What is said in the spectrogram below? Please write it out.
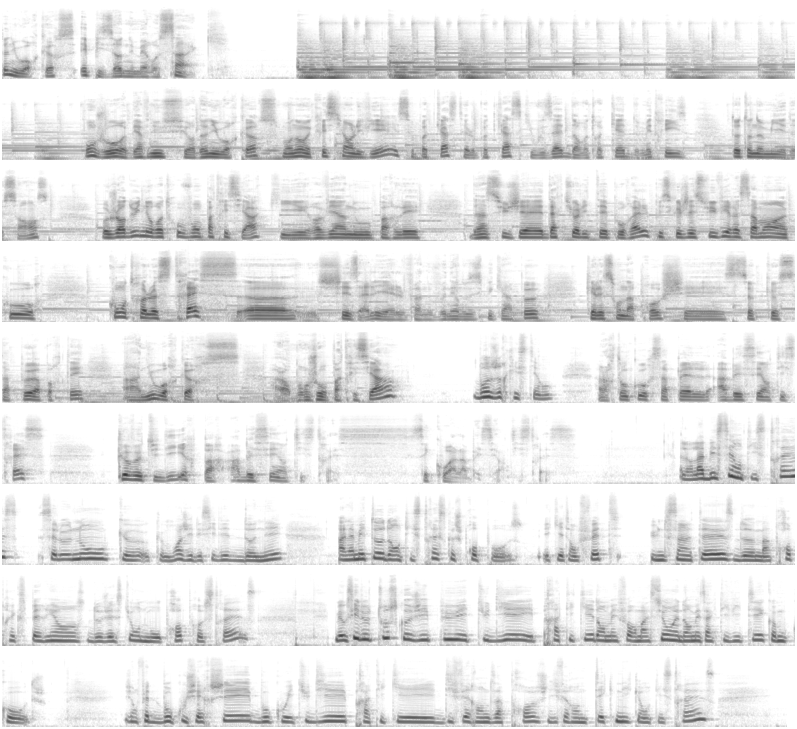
The New Workers, épisode numéro 5. Bonjour et bienvenue sur The New Workers. Mon nom est Christian Olivier et ce podcast est le podcast qui vous aide dans votre quête de maîtrise, d'autonomie et de sens. Aujourd'hui, nous retrouvons Patricia qui revient nous parler d'un sujet d'actualité pour elle puisque j'ai suivi récemment un cours contre le stress euh, chez elle et elle va nous venir nous expliquer un peu quelle est son approche et ce que ça peut apporter à un New Workers. Alors bonjour Patricia. Bonjour Christian. Alors ton cours s'appelle ABC anti-stress. Que veux-tu dire par ABC anti-stress? C'est quoi l'ABC anti-stress? Alors l'ABC anti-stress, c'est le nom que, que moi j'ai décidé de donner à la méthode anti-stress que je propose et qui est en fait une synthèse de ma propre expérience de gestion de mon propre stress, mais aussi de tout ce que j'ai pu étudier et pratiquer dans mes formations et dans mes activités comme coach. J'ai en fait beaucoup cherché, beaucoup étudié, pratiqué différentes approches, différentes techniques anti-stress.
